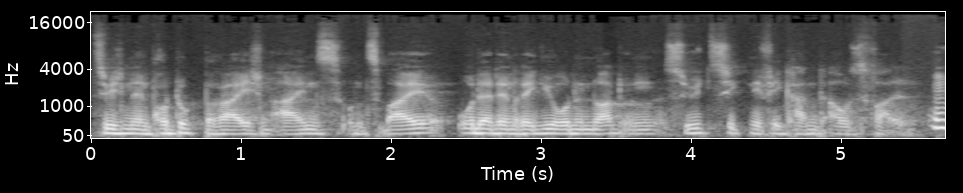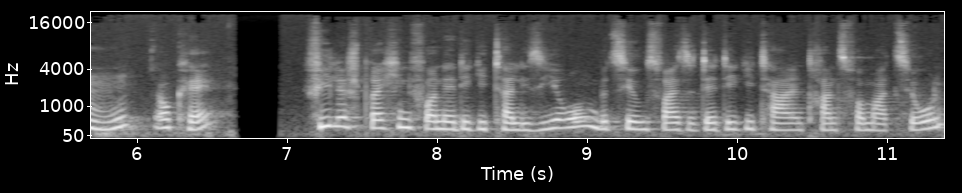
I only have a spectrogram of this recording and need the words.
zwischen den Produktbereichen 1 und 2 oder den Regionen Nord und Süd signifikant ausfallen. Mhm, okay. Viele sprechen von der Digitalisierung bzw. der digitalen Transformation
